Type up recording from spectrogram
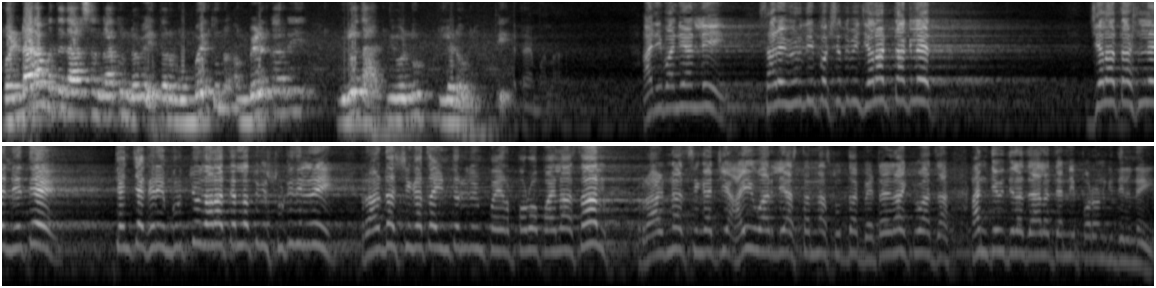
भंडारा मतदारसंघातून नव्हे तर मुंबईतून आंबेडकरी विरोधात निवडणूक लढवली होती. आणीबाणी आणली. सारे विरोधी पक्ष तुम्ही जलात टाकलेत. जलात असलेले नेते त्यांच्या घरी मृत्यू झाला त्यांना तुम्ही सुटी दिली नाही. राजनाथ सिंगाचा इंटरव्ह्यू तुम्ही परवा पाहिला असाल. राजनाथ सिंगाची आई वारली असताना सुद्धा भेटायला किंवा जा अंत्यविधीला जायला त्यांनी परवानगी दिली नाही.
